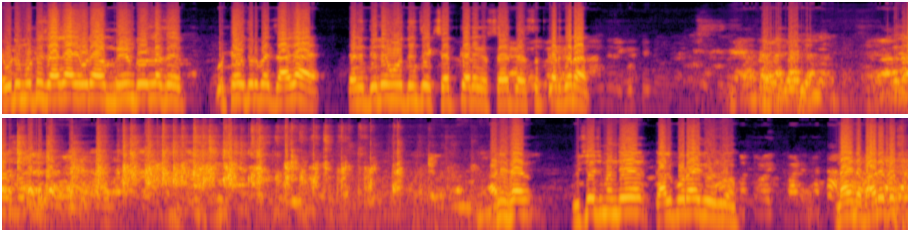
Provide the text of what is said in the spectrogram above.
एवढी मोठी जागा एवढ्या मेन रोडला साहेब कोट्यावधी रुपये जागा आहे त्याने दिल्यामुळे त्यांचा एक सत्कार सत्कार करा. आणि साहेब विशेष म्हणजे कालपुरा एक नाही ना भाडेपत्र.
